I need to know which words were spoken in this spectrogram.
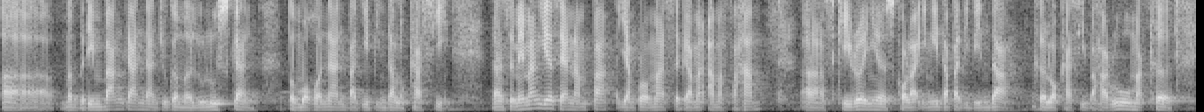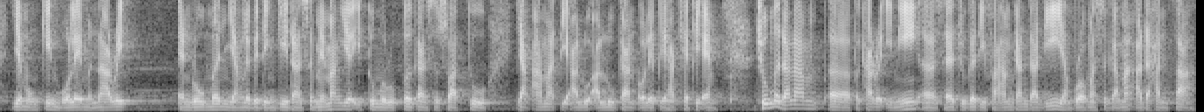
uh, mempertimbangkan dan juga meluluskan permohonan bagi pindah lokasi. Dan sememangnya saya nampak yang Berhormat Segamat amat faham uh, sekiranya sekolah ini dapat dipindah ke lokasi baharu maka ia mungkin boleh menarik enrollment yang lebih tinggi dan sememangnya itu merupakan sesuatu yang amat dialu-alukan oleh pihak KPM. Cuma dalam uh, perkara ini uh, saya juga difahamkan tadi yang Berhormat Segamat ada hantar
